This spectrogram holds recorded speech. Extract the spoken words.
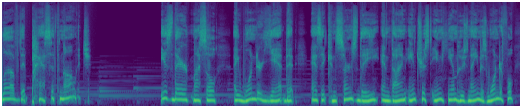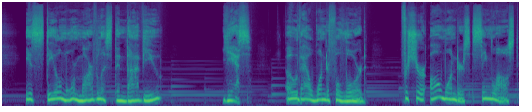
love that passeth knowledge? Is there, my soul, a wonder yet that as it concerns thee and thine interest in him whose name is wonderful, is still more marvelous than thy view? Yes, O thou wonderful Lord, for sure all wonders seem lost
